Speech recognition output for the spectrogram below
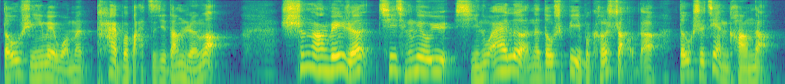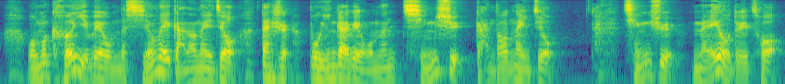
都是因为我们太不把自己当人了。生而为人，七情六欲、喜怒哀乐，那都是必不可少的，都是健康的。我们可以为我们的行为感到内疚，但是不应该为我们情绪感到内疚。情绪没有对错。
